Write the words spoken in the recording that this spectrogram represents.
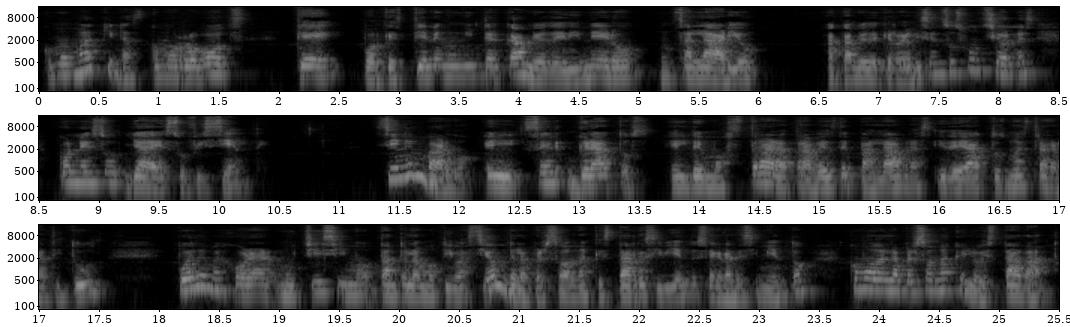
como máquinas, como robots, que, porque tienen un intercambio de dinero, un salario, a cambio de que realicen sus funciones, con eso ya es suficiente. Sin embargo, el ser gratos, el demostrar a través de palabras y de actos nuestra gratitud, puede mejorar muchísimo tanto la motivación de la persona que está recibiendo ese agradecimiento como de la persona que lo está dando.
